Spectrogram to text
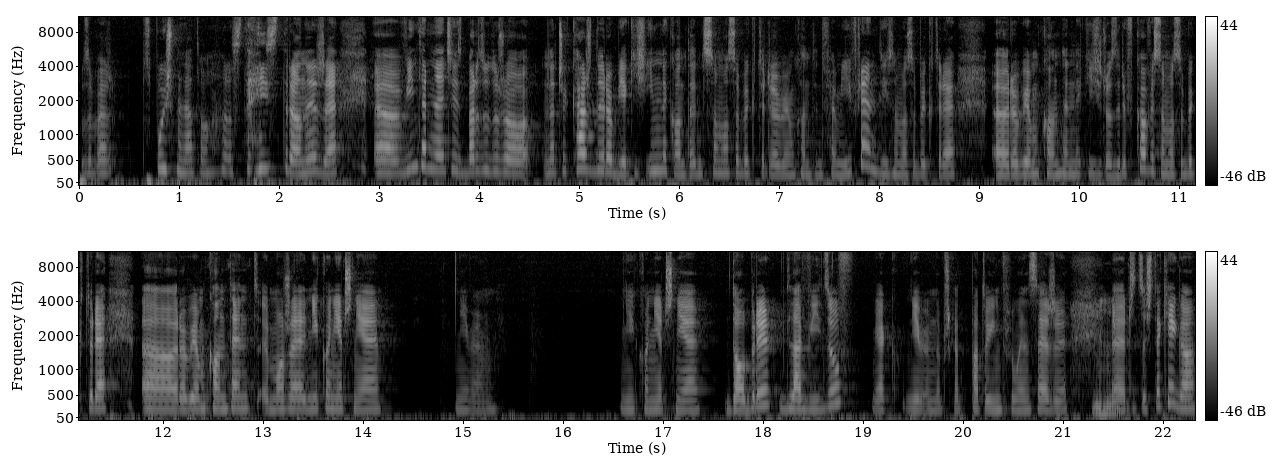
zobacz, spójrzmy na to z tej strony, że e, w internecie jest bardzo dużo, znaczy każdy robi jakiś inny content. Są osoby, które robią content family friendly, są osoby, które e, robią content jakiś rozrywkowy, są osoby, które e, robią content może niekoniecznie, nie wiem, niekoniecznie dobry dla widzów, jak nie wiem, na przykład patoinfluencerzy Mhm. e, czy coś takiego.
